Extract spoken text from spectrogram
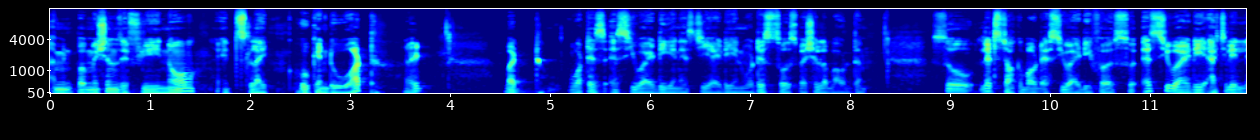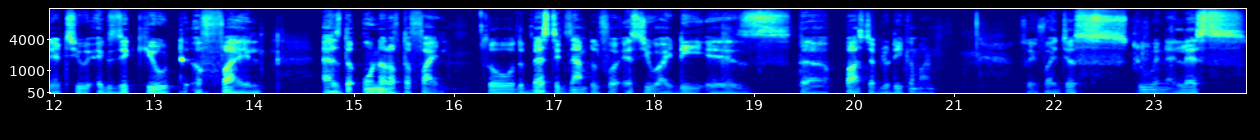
I mean, permissions, if we know, it's like who can do what, right? But what is SUID and SGID and what is so special about them? So let's talk about SUID first. So SUID actually lets you execute a file as the owner of the file. So the best example for SUID is the passwd command. So if I just do an ls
